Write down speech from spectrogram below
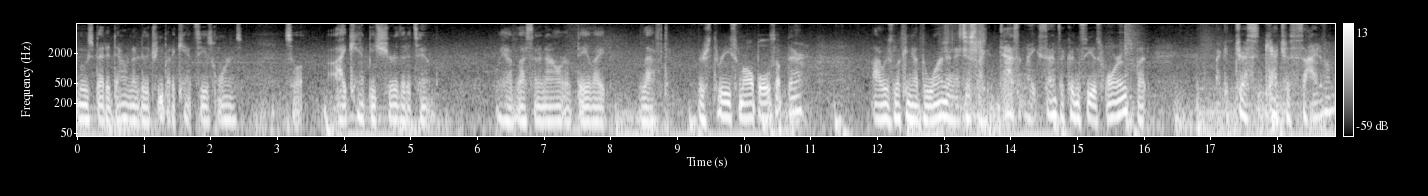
moose bedded down under the tree, but I can't see his horns, so I can't be sure that it's him. We have less than an hour of daylight left. There's three small bulls up there. I was looking at the one, and it's just like it doesn't make sense. I couldn't see his horns, but I could just catch a side of him,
